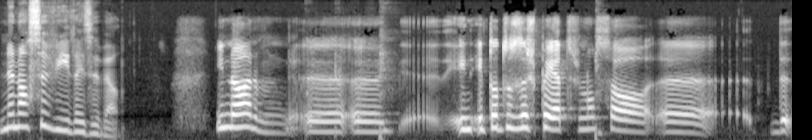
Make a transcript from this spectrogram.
na nossa vida, Isabel. Enorme, em, em, todos os aspectos, não só de,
